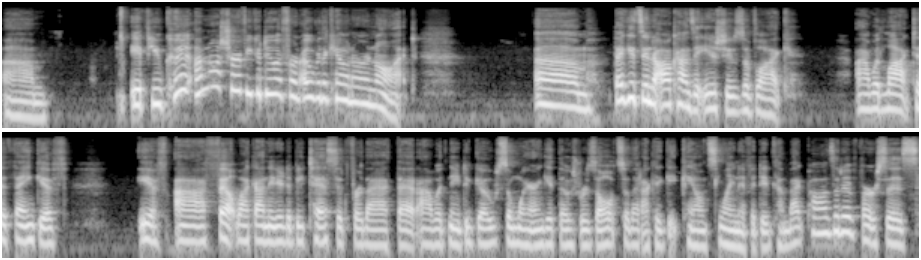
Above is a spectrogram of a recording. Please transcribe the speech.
Um, if you could, I'm not sure if you could do it for an over the counter or not. Um, that gets into all kinds of issues of like, I would like to think if if I felt like I needed to be tested for that, that I would need to go somewhere and get those results so that I could get counseling if it did come back positive versus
